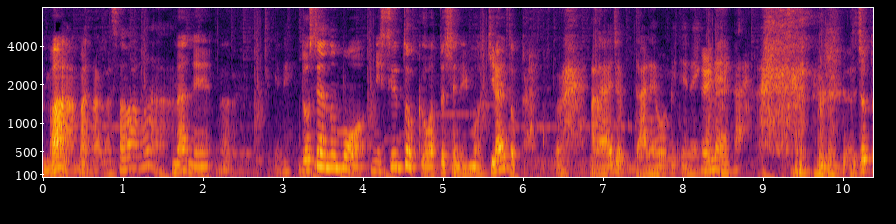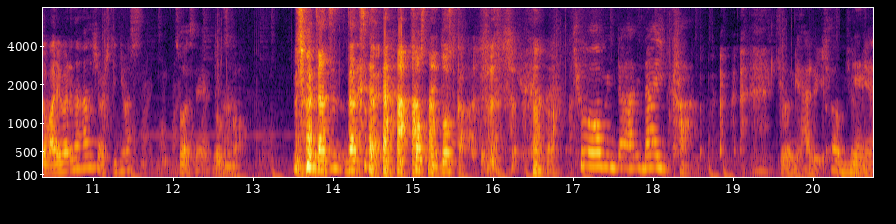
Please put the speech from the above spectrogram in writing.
まあまあ、長さはまあ、まあね、まあ、ね。どうせあのもう日清トーク終わった時点でもう嫌いとくから。大丈夫。誰も見てないから。ね ちょっと我々の話をしていきます。そうですね。どうですか、雑、雑だよ。そうっすね、どうっすか興味ないか。興味あるよ。興味あるよ。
